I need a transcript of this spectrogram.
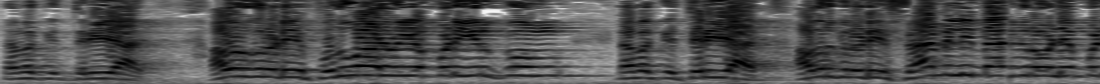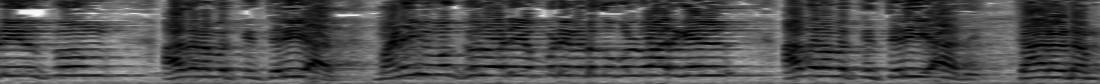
நமக்கு தெரியாது. அவர்களுடைய பொதுவாழ்வு எப்படி இருக்கும்? நமக்கு தெரியாது. அவர்களுடைய ஃபேமிலி பேக்ரவுண்ட் எப்படி இருக்கும்? அது நமக்கு தெரியாது. மனைவி மக்களோடு எப்படி நடந்து கொள்வார்கள்? அது நமக்கு தெரியாது. காரணம்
